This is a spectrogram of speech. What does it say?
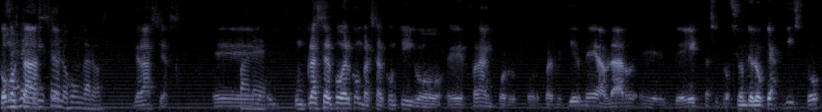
¿Cómo estás? de los húngaros. Gracias. Eh, Vale. Un placer poder conversar contigo, eh, Frank, por, por permitirme hablar eh, de esta situación, de lo que has visto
